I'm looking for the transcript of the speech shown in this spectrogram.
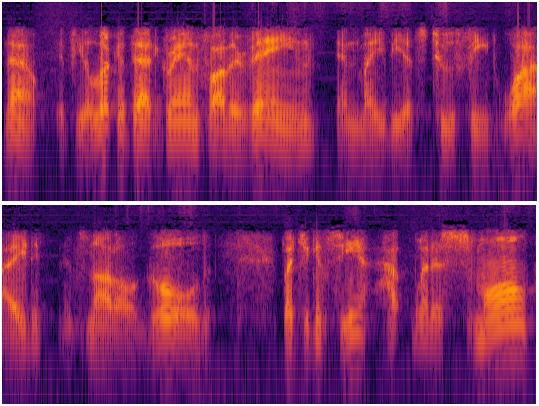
Now, if you look at that grandfather vein, and maybe it's two feet wide, it's not all gold, but you can see how, what a small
